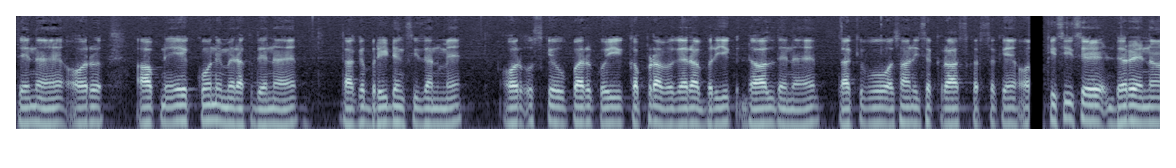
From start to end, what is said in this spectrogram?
देना है और आपने एक कोने में रख देना है ताकि ब्रीडिंग सीज़न में और उसके ऊपर कोई कपड़ा वगैरह बरीक डाल देना है ताकि वो आसानी से क्रॉस कर सकें और किसी से डरे ना।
